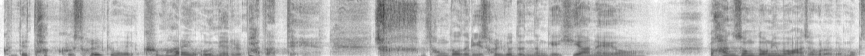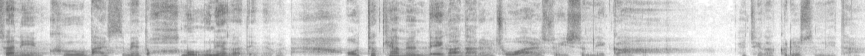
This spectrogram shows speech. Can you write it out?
근데 다 그 설교에 그 말의 은혜를 받았대. 참 성도들이 설교 듣는 게 희한해요. 한 성도님이 와서 그러더라고요. 목사님, 그 말씀에 너무 은혜가 되더라고요. 어떻게 하면 내가 나를 좋아할 수 있습니까? 제가 그랬습니다.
